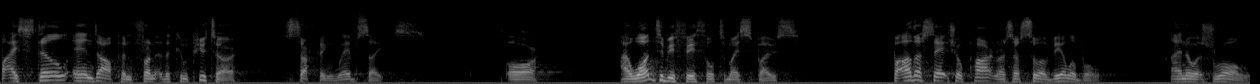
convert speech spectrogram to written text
but I still end up in front of the computer surfing websites. Or, I want to be faithful to my spouse, but other sexual partners are so available. I know it's wrong,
